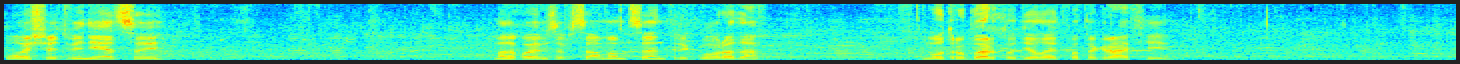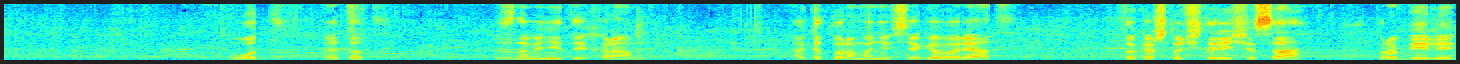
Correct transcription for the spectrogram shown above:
Площадь Венеции. Мы находимся в самом центре города. Вот Роберто делает фотографии. Вот этот знаменитый храм, о котором они все говорят. Только что 4 часа пробили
